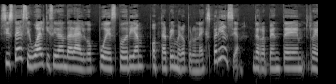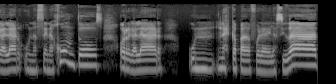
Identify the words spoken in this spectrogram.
Si ustedes igual quisieran dar algo, pues podrían optar primero por una experiencia. De repente regalar una cena juntos o regalar una escapada fuera de la ciudad,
